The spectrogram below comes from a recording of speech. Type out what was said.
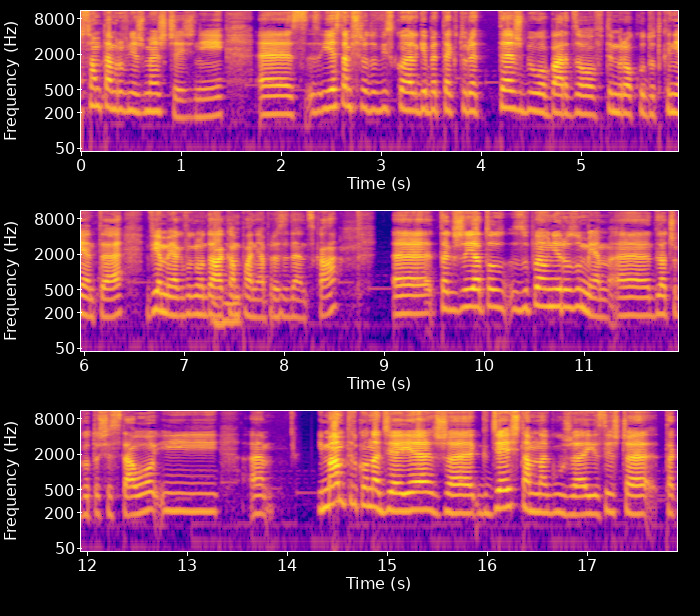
Są- tam również mężczyźni. E, Jest tam środowisko LGBT, które też było bardzo w tym roku dotknięte. Wiemy, jak wyglądała kampania prezydencka. E, także ja to zupełnie rozumiem, e, dlaczego to się stało i, e, i mam tylko nadzieję, że gdzieś tam na górze jest jeszcze tak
